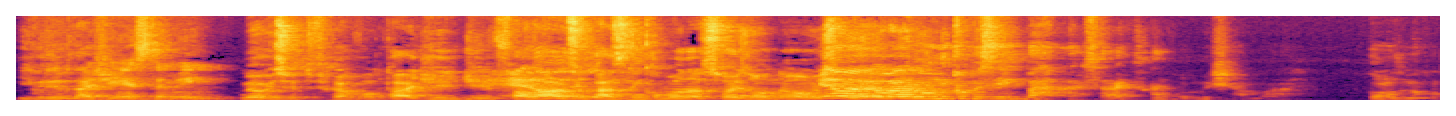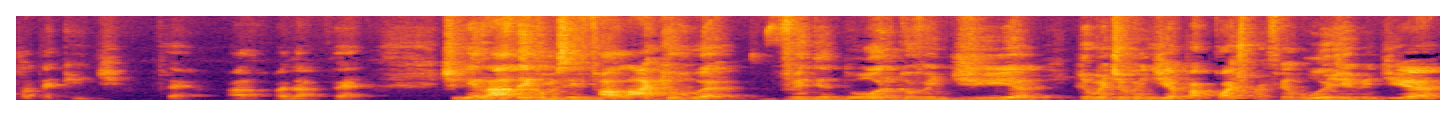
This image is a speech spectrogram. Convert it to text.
inclusive da agência também. Meu, isso aí tu fica à vontade de falar eu- as, as incomodações ou não. isso Eu, é- eu era o único que pensei, bah, será que os caras vão me chamar? Vamos, meu contato é quente. Fé, vai dar, fé. Cheguei lá, daí comecei a falar que eu era vendedor, que eu vendia. Realmente eu vendia pacote pra ferrugem, vendia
